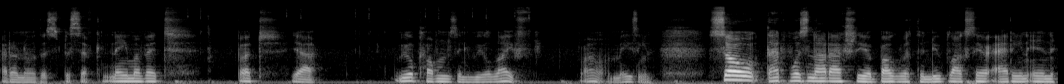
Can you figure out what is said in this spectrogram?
I don't know the specific name of it, but yeah, real problems in real life. Wow, amazing. So that was not actually a bug with the new blocks they're adding in.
